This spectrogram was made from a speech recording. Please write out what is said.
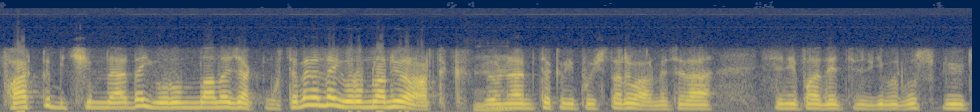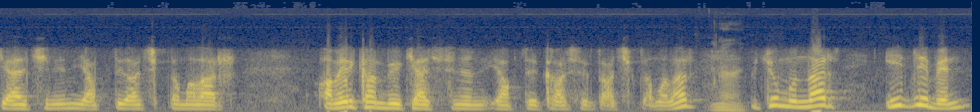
farklı biçimlerde yorumlanacak. Muhtemelen de yorumlanıyor artık. Hı. Görünen bir takım ipuçları var. Mesela sizin ifade ettiğiniz gibi Rus Büyükelçinin yaptığı açıklamalar, Amerikan Büyükelçisi'nin yaptığı karşılıklı açıklamalar. Evet. Bütün bunlar İdlib'in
